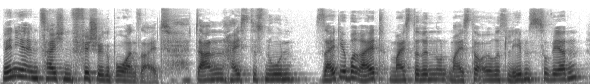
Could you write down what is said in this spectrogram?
Wenn ihr im Zeichen Fische geboren seid, dann heißt es nun, seid ihr bereit, Meisterinnen und Meister eures Lebens zu werden –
